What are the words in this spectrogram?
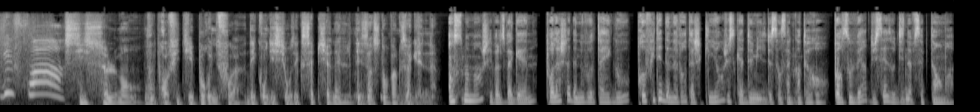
j'ai froid. Si seulement vous profitiez pour une fois des conditions exceptionnelles des instants Volkswagen. En ce moment, chez Volkswagen, pour l'achat d'un nouveau Taigo, profitez d'un avantage client jusqu'à 2250 euros. Portes ouvertes du 16 au 19 septembre.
